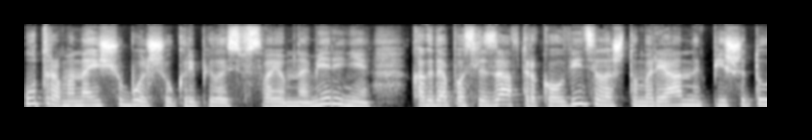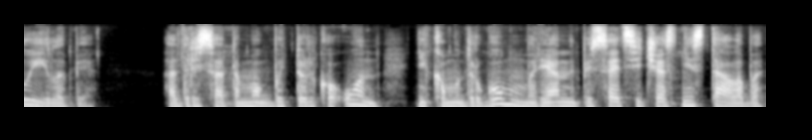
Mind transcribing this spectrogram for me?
Утром она еще больше укрепилась в своем намерении, когда после завтрака увидела, что Марианна пишет Уиллоби. Адресатом мог быть только он, никому другому Марианна писать сейчас не стала бы,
